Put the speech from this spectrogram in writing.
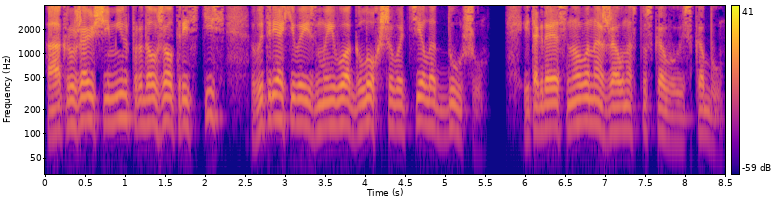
А окружающий мир продолжал трястись, вытряхивая из моего оглохшего тела душу. И тогда я снова нажал на спусковую скобу.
